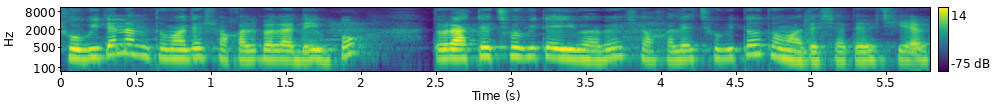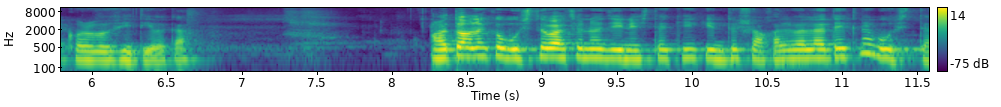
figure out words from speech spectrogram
ছবিটা না আমি তোমাদের সকালবেলা দেখব। তো রাতের ছবিটা এইভাবে, সকালের ছবিটাও তোমাদের সাথে শেয়ার করব ভিডিওটা। হয়তো অনেকে বুঝতে পারছ না জিনিসটা কী, কিন্তু সকালবেলা দেখলে বুঝতে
